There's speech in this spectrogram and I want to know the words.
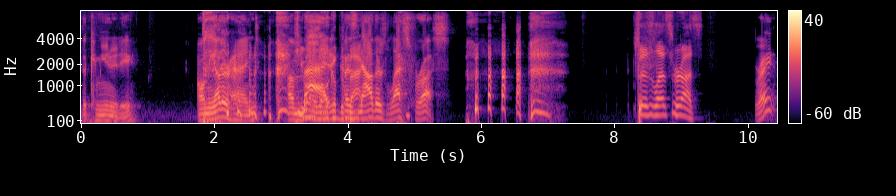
the community. On the other hand, I'm mad because now there's less for us, There's less for us. right?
